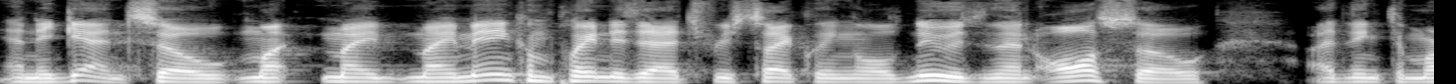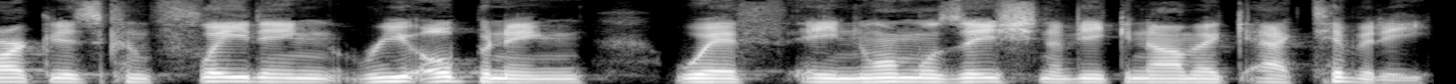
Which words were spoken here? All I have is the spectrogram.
and again, so my, my, my main complaint is that it's recycling old news. And then also, I think the market is conflating reopening with a normalization of economic activity.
